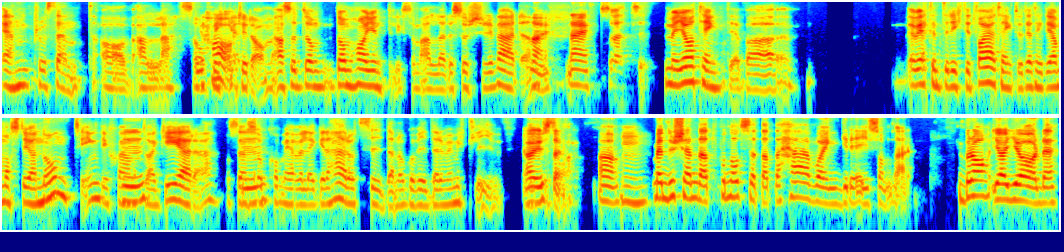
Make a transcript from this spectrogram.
en procent av alla som Jaha. skickar till dem. Alltså de, de har ju inte liksom alla resurser i världen. Nej, nej. Så att, men jag tänkte bara, jag vet inte riktigt vad jag tänkte, utan jag tänkte jag måste göra någonting, det är skönt Mm. att agera och sen så Mm. kommer jag väl lägga det här åt sidan och gå vidare med mitt liv. Ja, just det. så. Ja. Mm. Men du kände att på något sätt att det här var en grej som så här, bra, jag gör det,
